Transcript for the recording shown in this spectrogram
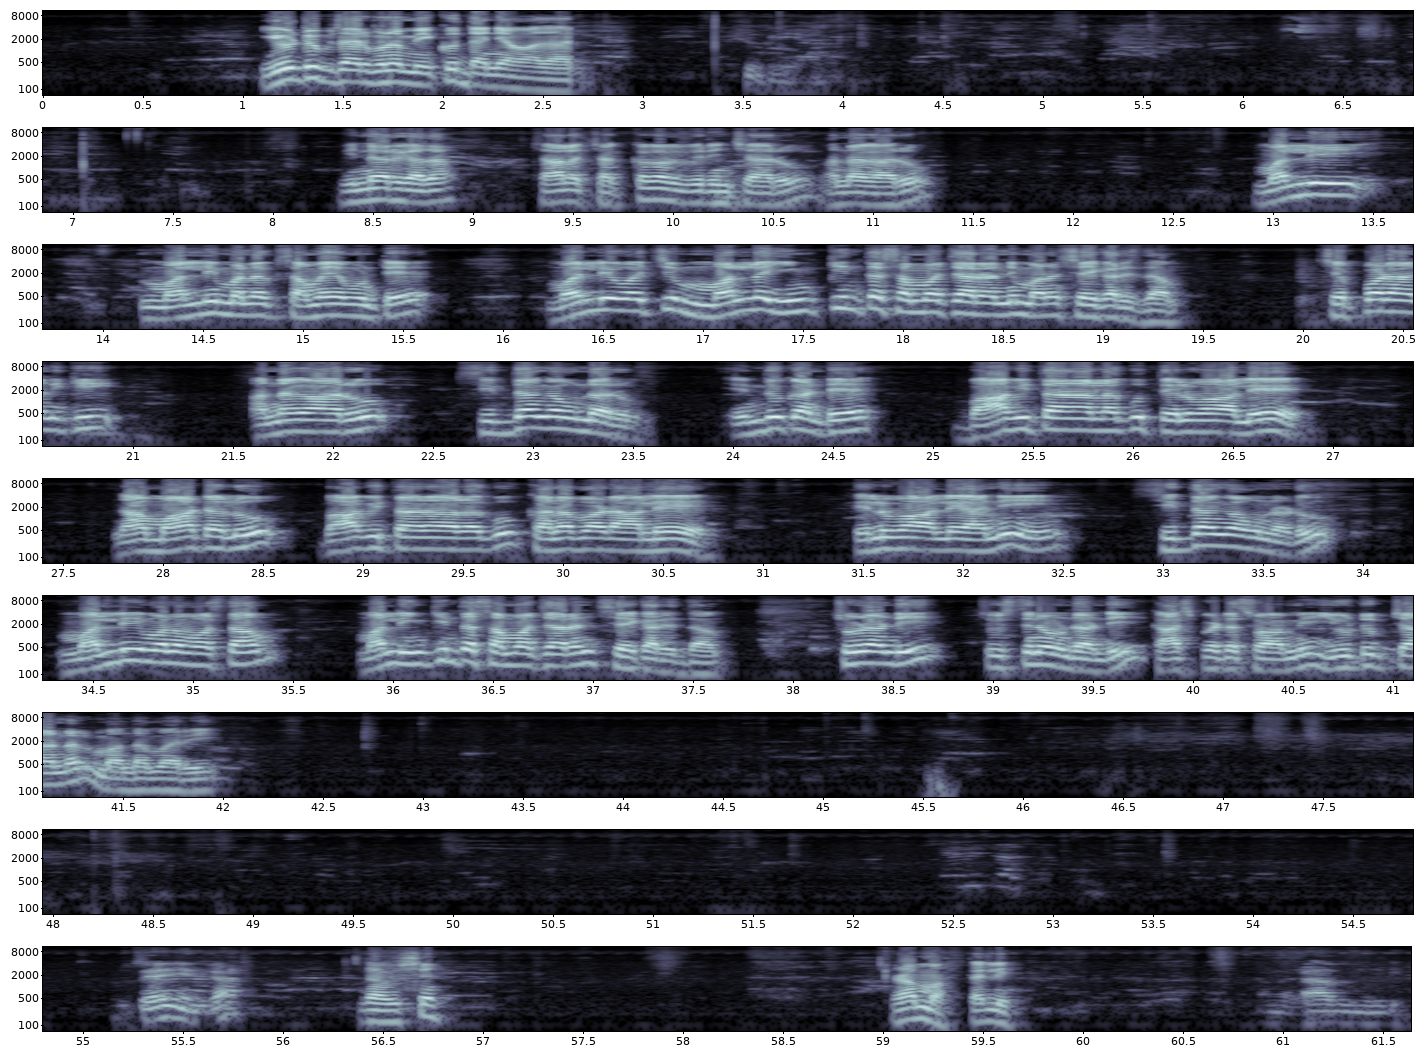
యూట్యూబ్ తరపున మీకు ధన్యవాదాలు. శుక్రియా. విన్నారు కదా చాలా చక్కగా వివరించారు అన్నగారు. మళ్ళీ మళ్ళీ మనకు సమయం ఉంటే మళ్ళీ వచ్చి మళ్ళీ ఇంకింత సమాచారాన్ని మనం సేకరిద్దాం. చెప్పడానికి అన్నగారు సిద్ధంగా ఉన్నారు. ఎందుకంటే భావితరాలకు తెలవాలే. నా మాటలు భావితరాలకు కనబడాలే. తెలవాలే అని సిద్ధంగా ఉన్నాడు. మళ్ళీ మనం వస్తాం. మళ్ళీ ఇంకింత సమాచారాన్ని సేకరిద్దాం. చూడండి చూస్తూనే ఉండండి. Kasipeta Swami YouTube channel Mandamarri. జయంద్రా నా విషయం రమ్మా తల్లి రాదు నుండి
